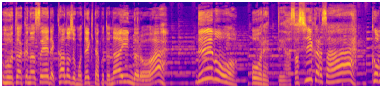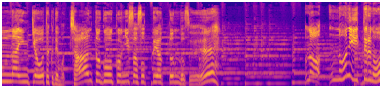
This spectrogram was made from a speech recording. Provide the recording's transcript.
オタクなせいで彼女もできたことないんだろでも俺って優しいからさ。こんな陰キャオタクでもちゃんと合コンに誘ってやったんだぜ。な何言ってるの？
